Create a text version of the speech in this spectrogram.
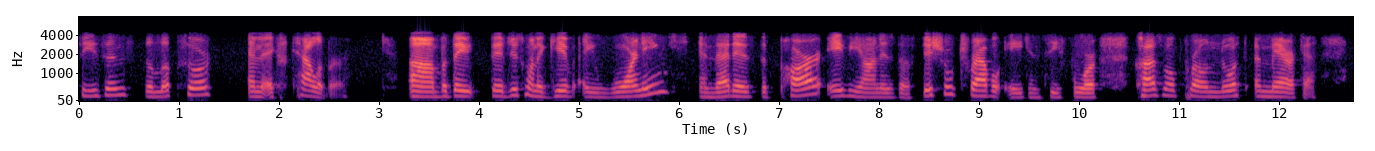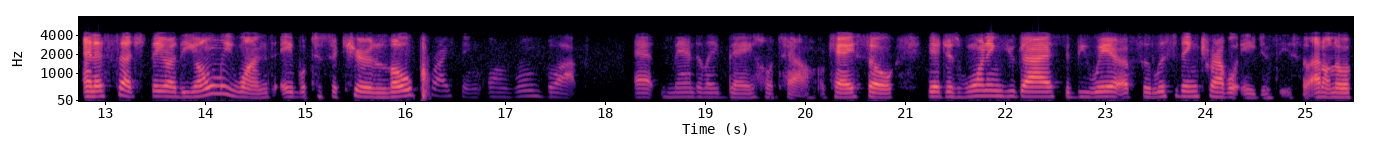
Seasons, the Luxor, and the Excalibur. Um, but they, they just want to give a warning, and that is the Par Avion is the official travel agency for Cosmopro North America. And as such, they are the only ones able to secure low pricing on room blocks at Mandalay Bay Hotel. Okay, so they're just warning you guys to beware of soliciting travel agencies. So I don't know if,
